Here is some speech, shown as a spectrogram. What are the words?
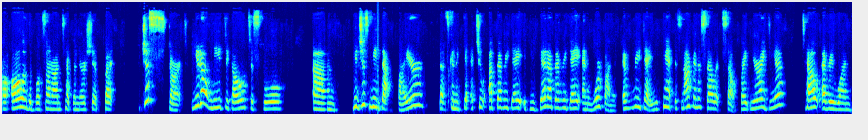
all of the books on entrepreneurship, but just start. You don't need to go to school. Um, you just need that fire that's going to get you up every day. If you get up every day and work on it every day, you can't, it's not going to sell itself, right? Your idea tell everyone,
